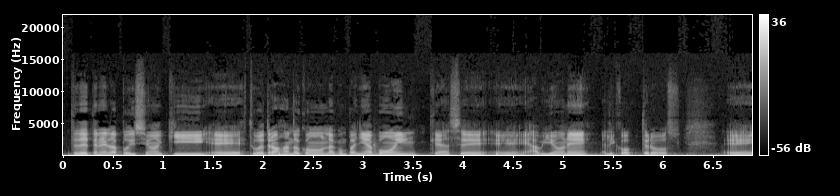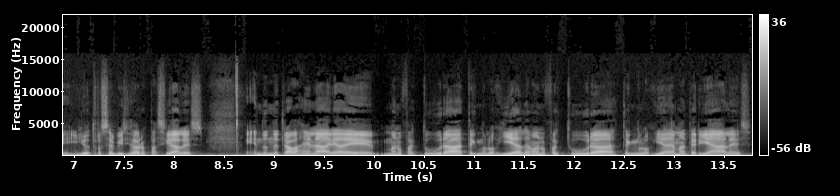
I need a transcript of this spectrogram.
Antes de tener la posición aquí, estuve trabajando con la compañía Boeing, que hace aviones, helicópteros, eh, y otros servicios aeroespaciales, en donde trabajé en el área de manufactura, tecnologías de manufactura, tecnología de materiales,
